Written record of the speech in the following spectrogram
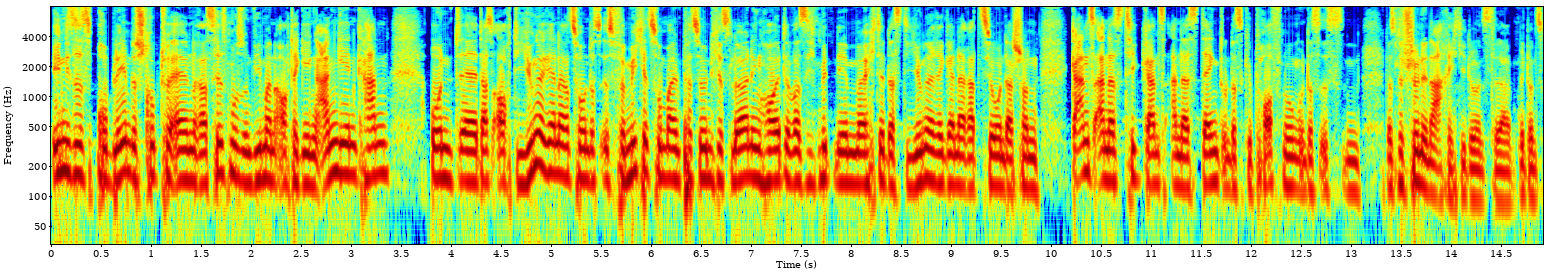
in dieses Problem des strukturellen Rassismus und wie man auch dagegen angehen kann. Und äh, dass auch die jüngere Generation, das ist für mich jetzt so mein persönliches Learning heute, was ich mitnehmen möchte, dass die jüngere Generation da schon ganz anders tickt, ganz anders denkt und das gibt Hoffnung und das ist, ein, das ist eine schöne Nachricht, die du uns da mit uns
